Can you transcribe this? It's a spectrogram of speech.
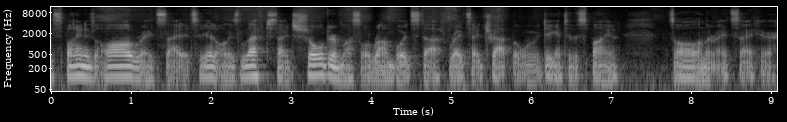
The spine is all right sided. So you had all these left side shoulder muscle rhomboid stuff, right side trap, but when we dig into the spine, it's all on the right side here.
